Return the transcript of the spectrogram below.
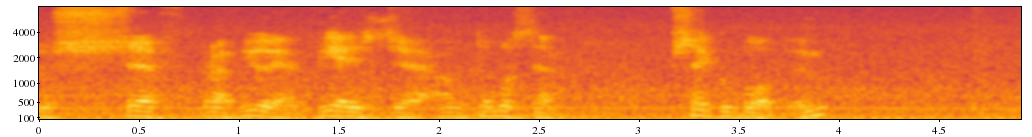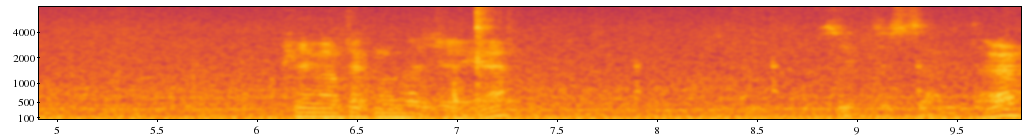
Już się wprawiłem w jeździe autobusem przegubowym. Przynajmniej mam taką nadzieję. City Center.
